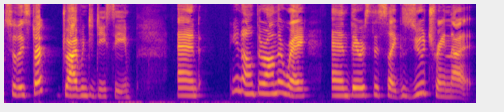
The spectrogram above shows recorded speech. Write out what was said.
So they start driving to DC and you know, they're on their way and there's this like zoo train that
